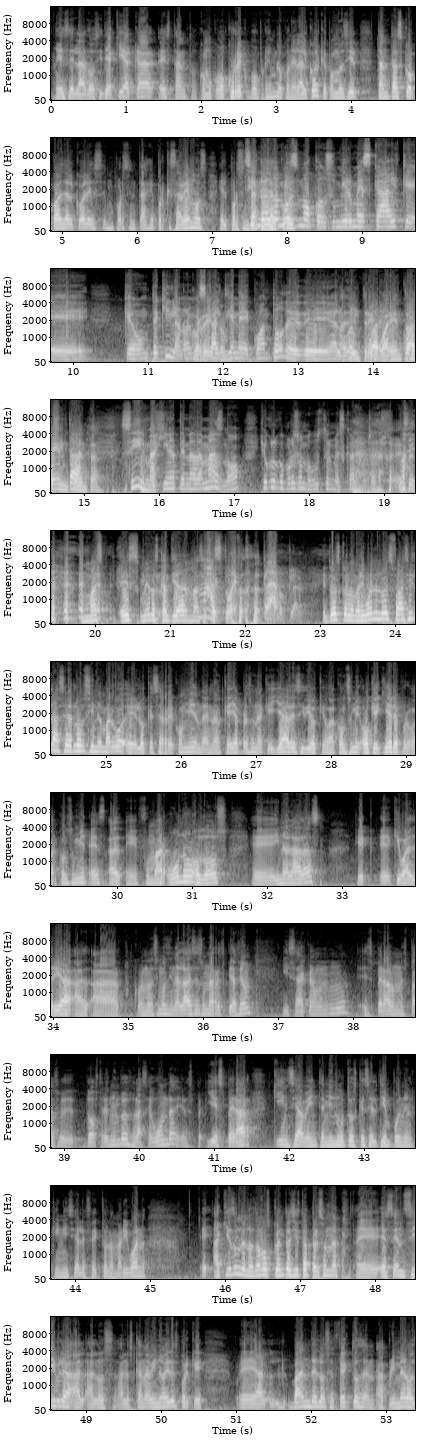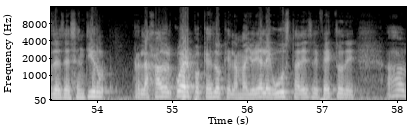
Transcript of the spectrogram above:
es la dosis. De aquí a acá es tanto. Como, como, ocurre, como por ejemplo, con el alcohol, que podemos decir tantas copas de alcohol es un porcentaje, porque sabemos el porcentaje sí, no de alcohol. es lo mismo consumir mezcal que que un tequila, ¿no? El mezcal tiene cuánto de, de alcohol? Entre 40, 40 50. Sí, imagínate nada más, ¿no? Yo creo que por eso me gusta el mezcal, muchachos. es, más, es menos cantidad, más, más efecto. claro, claro. Entonces con la marihuana no es fácil hacerlo, sin embargo eh, lo que se recomienda en aquella persona que ya decidió que va a consumir o que quiere probar consumir es eh, fumar uno o dos eh, inhaladas, que equivaldría a, a, cuando decimos inhaladas es una respiración y saca uno, esperar un espacio de 2-3 minutos, la segunda, y, esperar 15 a 20 minutos, que es el tiempo en el que inicia el efecto de la marihuana. Aquí es donde nos damos cuenta si esta persona es sensible a, los, a los cannabinoides, porque eh, van de los efectos a primero desde sentir relajado el cuerpo, que es lo que la mayoría le gusta de ese efecto de, ah,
